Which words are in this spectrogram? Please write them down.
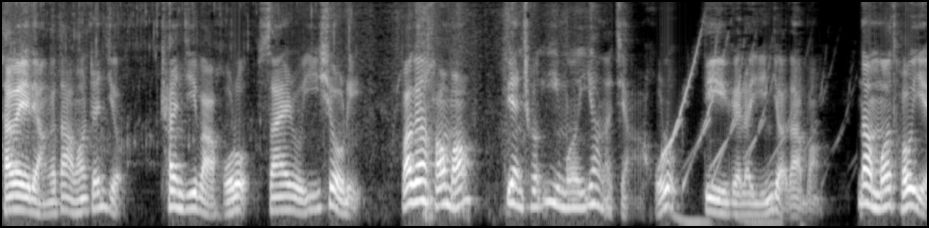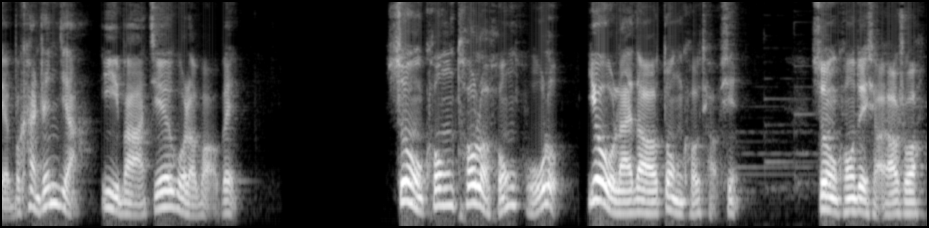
他为两个大王斟酒，趁机把葫芦塞入衣袖里，拔根毫毛。变成一模一样的假葫芦，递给了银角大王。那魔头也不看真假，一把接过了宝贝。孙悟空偷了红葫芦，又来到洞口挑衅。孙悟空对小妖说：“，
